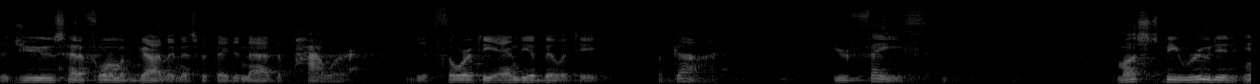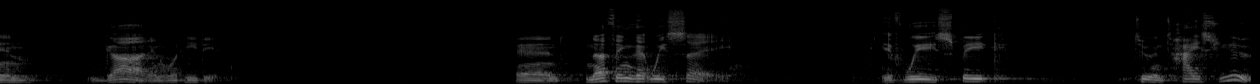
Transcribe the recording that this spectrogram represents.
the Jews had a form of godliness, but they denied the power, the authority, and the ability of God. Your faith must be rooted in God and what He did. And nothing that we say, if we speak to entice you,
